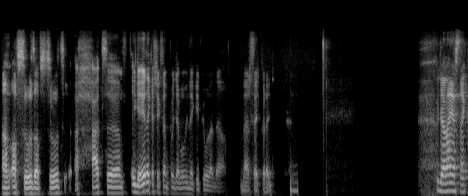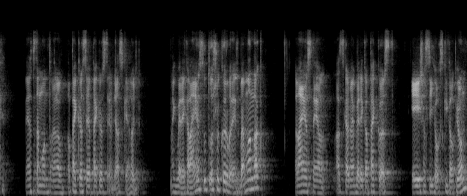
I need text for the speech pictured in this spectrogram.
Abszolút, abszolút. Hát igen, érdekesség szempontjából mindenképp jó lenne a Bears egy per egy. Ugye a Lionsnek, ezt nem mondtam el, a Packers-nél, a packers ugye az kell, hogy megverjék a Lions utolsó körben, és benn vannak. A Lionsnél azt kell, hogy megverjék a Packers-t, és a Seahawks kikapjon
